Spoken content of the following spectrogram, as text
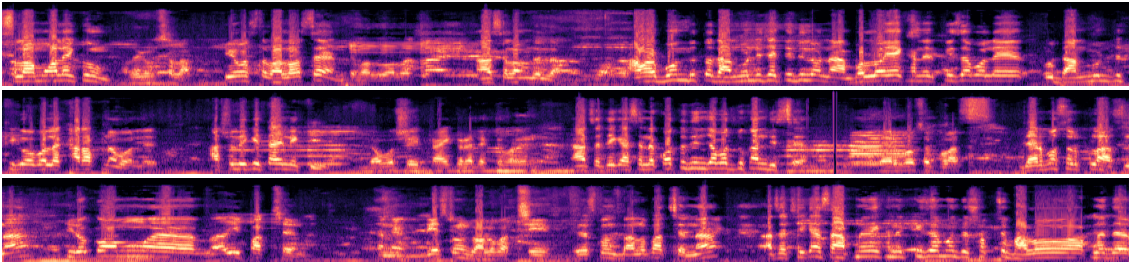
আসসালামু আলাইকুম। ওয়ালাইকুম সালাম। কি অবস্থা ভালো আছেন? ভালো ভালো আলহামদুলিল্লাহ। আমার বন্ধু তো ধানমন্ডি যাইতে দিল না। বলল এখানের পিজা বলে ও ধানমন্ডি থেকে বলে খারাপ না বলে। আসলে কি তাই নাকি? অবশ্যই ট্রাই করে দেখতে পারেন। আচ্ছা ঠিক আছে। না কতদিন যাবত দোকান দিচ্ছেন দেড় বছর প্লাস দেড় বছর প্লাস না? কীরকম ই পাচ্ছেন? মানে রেসপন্স ভালো পাচ্ছি। রেসপন্স ভালো পাচ্ছেন না? আচ্ছা ঠিক আছে আপনার এখানে পিজার মধ্যে সবচেয়ে ভালো আপনাদের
